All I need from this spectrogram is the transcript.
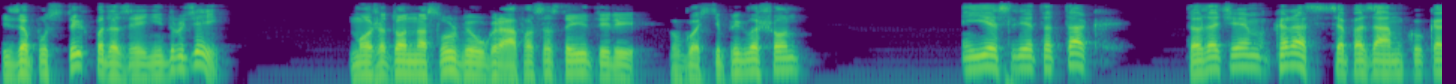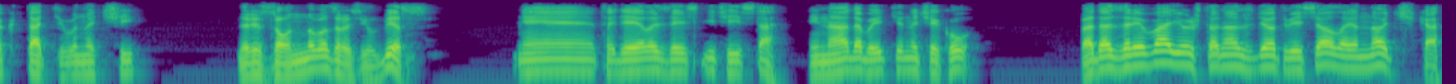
из-за пустых подозрений друзей. Может, он на службе у графа состоит или в гости приглашен? Если это так, то зачем красться по замку, как тать в ночи? резонно возразил бес. Нет, дело здесь нечисто, и надо быть начеку. Подозреваю, что нас ждет веселая ночка.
